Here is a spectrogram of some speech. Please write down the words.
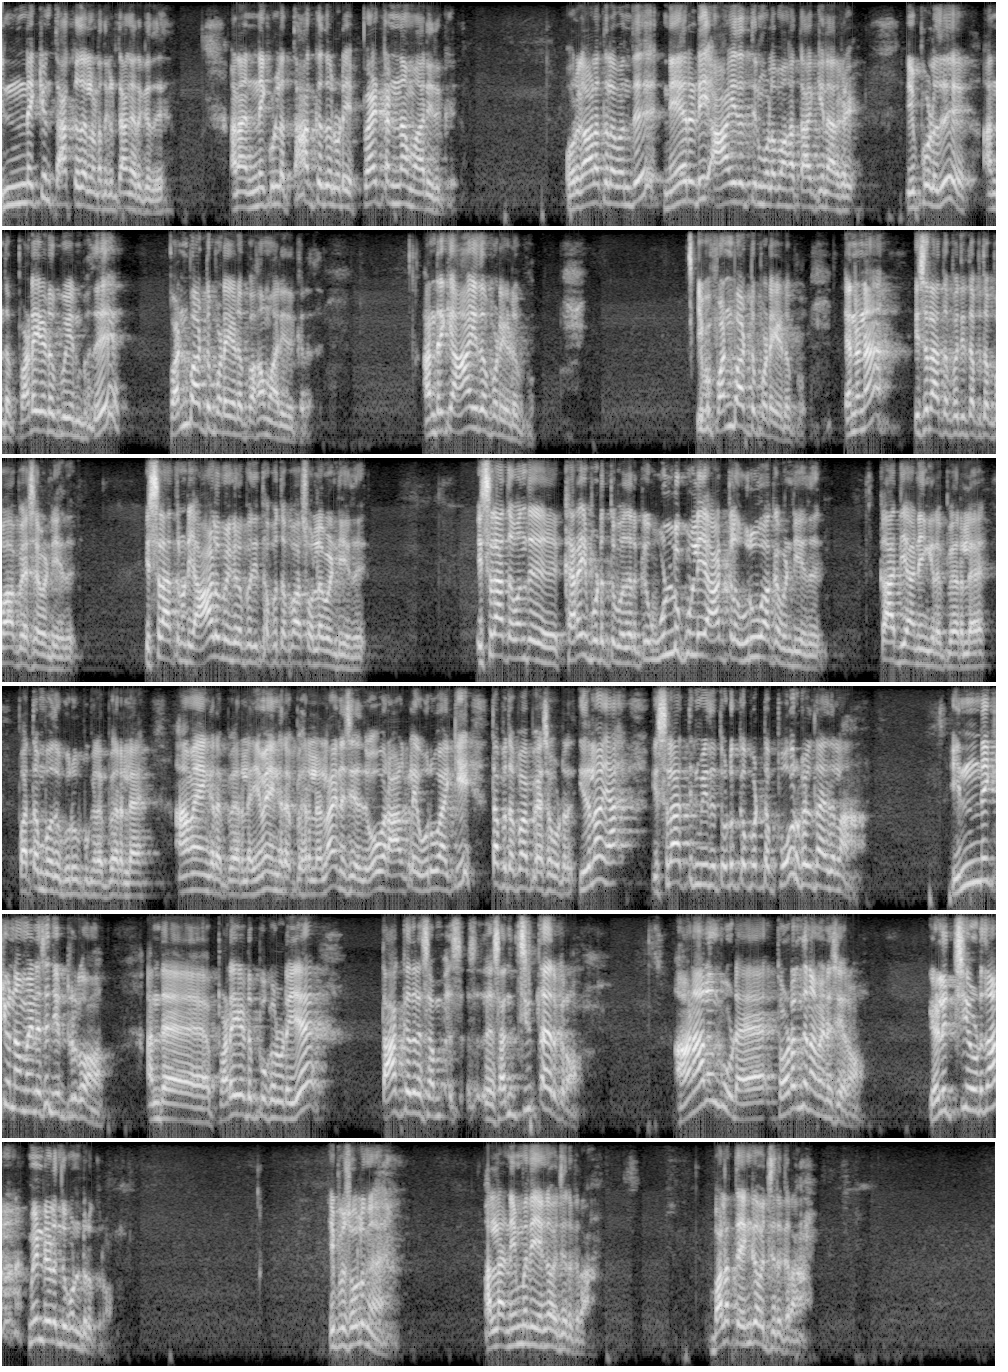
இன்றைக்கும் தாக்குதல் நடந்துக்கிட்டு தாங்க இருக்குது. ஆனால் இன்னைக்குள்ள தாக்குதலுடைய பேட்டர்ன் தான் மாறி இருக்கு. ஒரு காலத்தில் வந்து நேரடி ஆயுதத்தின் மூலமாக தாக்கினார்கள். இப்பொழுது அந்த படையெடுப்பு என்பது பண்பாட்டு படையெடுப்பாக மாறி இருக்கிறது. அன்றைக்கு ஆயுத படையெடுப்பு. இப்போ பண்பாட்டு படையெடுப்பு. என்னென்னா இஸ்லாத்தை பற்றி தப்பு தப்பாக பேச வேண்டியது. இஸ்லாத்தினுடைய ஆளுமைகளை பற்றி தப்பு தப்பாக சொல்ல வேண்டியது. இஸ்லாத்தை வந்து கரைப்படுத்துவதற்கு உள்ளுக்குள்ளேயே ஆட்களை உருவாக்க வேண்டியது. காத்யானிங்கிற பேரில் பத்தொன்பது குரூப்புங்கிற பேரில் அவங்கிற பேரில் இவங்கிற பேர்லலாம் என்ன செய்யுது ஒவ்வொரு ஆட்களை உருவாக்கி தப்பு தப்பாக பேச விடுறது. இதெல்லாம் யா- இஸ்லாத்தின் மீது தொடுக்கப்பட்ட போர்கள் தான் இதெல்லாம். இன்றைக்கும் நம்ம என்ன செஞ்சிட்ருக்கோம் அந்த படையெடுப்புகளுடைய தாக்குதலை சம் சந்திச்சுட்டு தான் இருக்கிறோம். ஆனாலும் கூட தொடர்ந்து நாம் என்ன செய்கிறோம் எழுச்சியோடு தான் மீண்டெழுந்து கொண்டிருக்கிறோம். இப்போ சொல்லுங்கள் அல்லாஹ் நிம்மதி எங்கே வச்சுருக்கிறான்? பலத்தை எங்கே வச்சுருக்கிறான்?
